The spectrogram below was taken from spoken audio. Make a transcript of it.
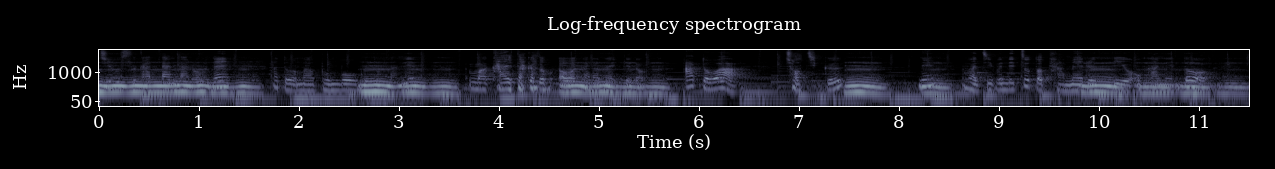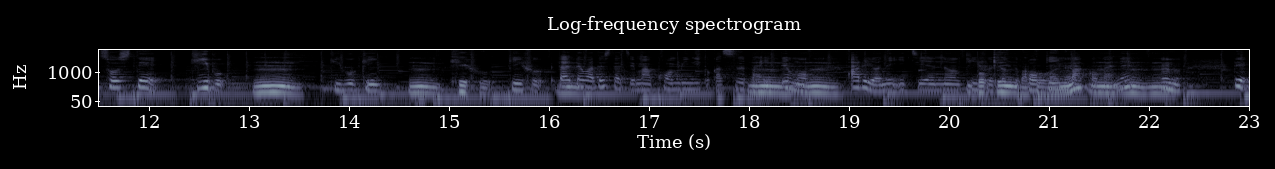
ジュース買ったんだろうね。うんうんうんうんあとはまあ文房具うんとかね、うん。まあ買えたかどうかわからないけど、うんうんうんあとは貯蓄、うん。ね。うん。まあ、自分でちょっと貯めるっていうお金と、うんうんうん。そしてギブ。うん寄付金。うん寄付。寄付。大体私たち、まあ、コンビニとかスーパー行っても、あるよね。1円の寄付とか募金箱がね。募金箱がね。うんうん。うん。で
